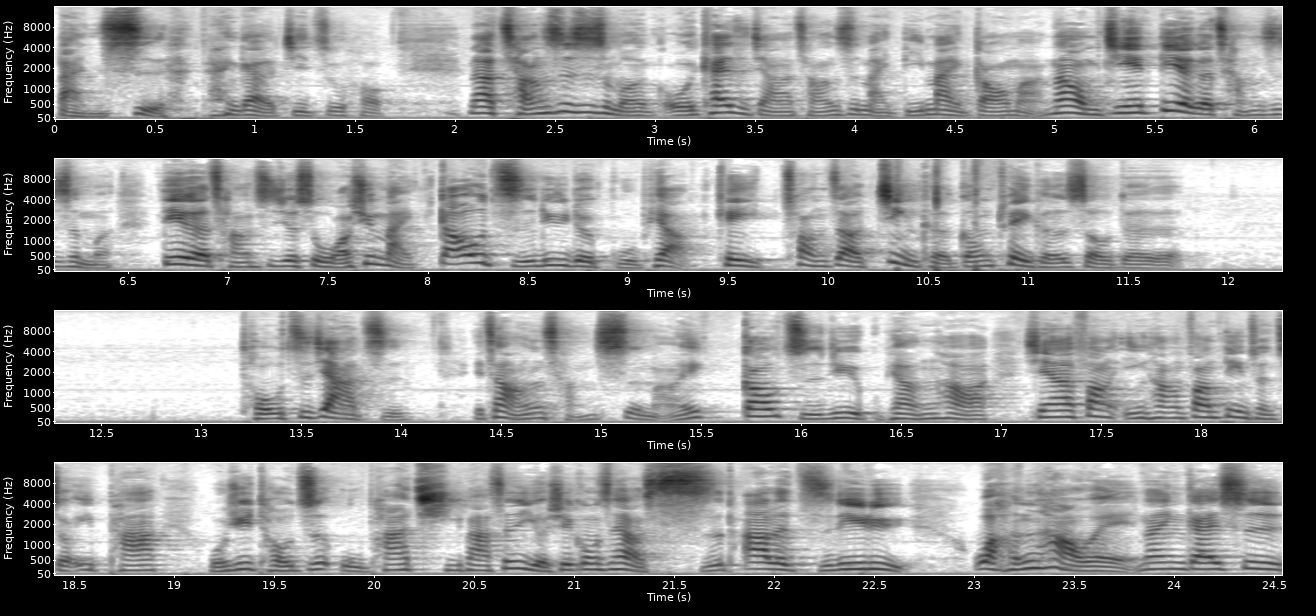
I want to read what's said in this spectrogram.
胆识。他应该有记住后。那尝试是什么？我一开始讲的尝试是买低卖高嘛。那我们今天第二个尝试什么？第二个尝试就是我要去买高殖率的股票，可以创造进可攻退可守的投资价值。诶，这好像是常识嘛？诶，高殖率股票很好啊。现在放银行放定存只有一趴，我去投资五趴、七趴，甚至有些公司还有十趴的殖利率，哇，很好诶。那应该是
